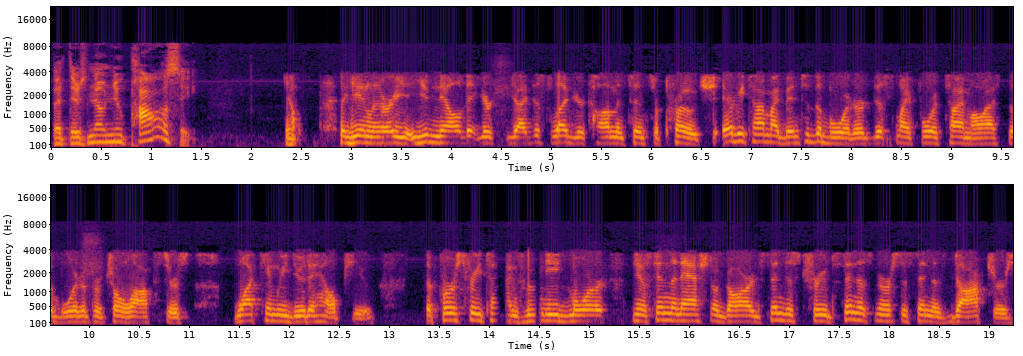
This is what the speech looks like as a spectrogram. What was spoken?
but there's no new policy. Again, Larry, you nailed it. Your, I just love your common sense approach. Every time I've been to the border, this is my fourth time, I'll ask the border patrol officers, "What can we do to help you?" The first three times, we need more. You know, send the National Guard, send us troops, send us nurses, send us doctors.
